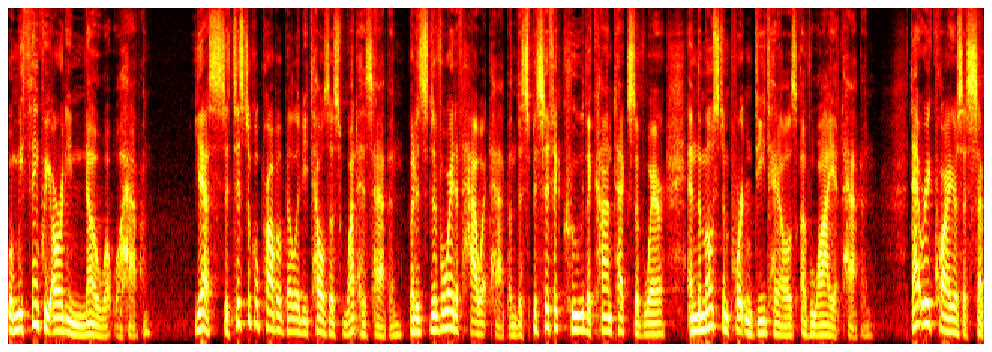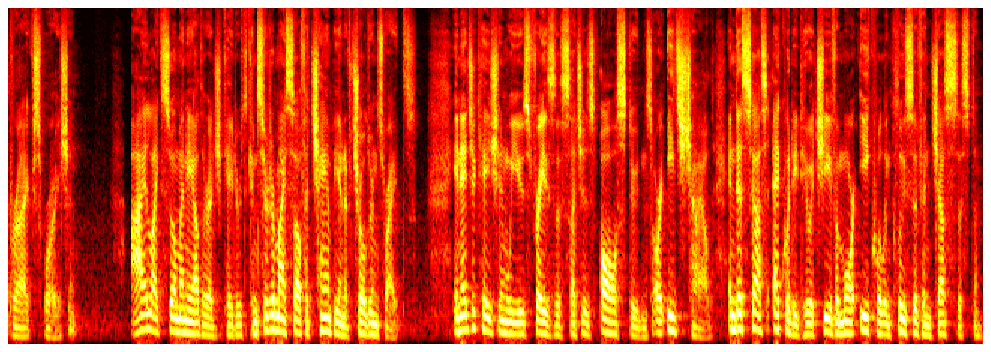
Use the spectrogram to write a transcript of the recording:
when we think we already know what will happen. Yes, statistical probability tells us what has happened, but it's devoid of how it happened, the specific who, the context of where, and the most important details of why it happened. That requires a separate exploration. I, like so many other educators, consider myself a champion of children's rights. In education, we use phrases such as all students or each child and discuss equity to achieve a more equal, inclusive, and just system.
